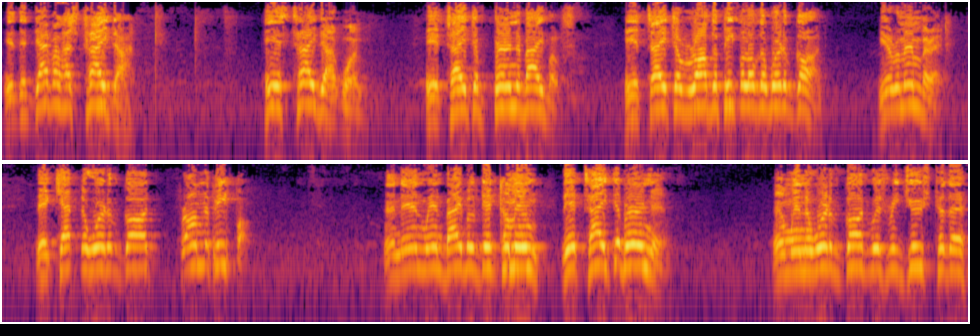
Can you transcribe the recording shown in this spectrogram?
if the devil has tried that. He has tried that one. He has tried to burn the Bibles. He has tried to rob the people of the Word of God. You remember it. They kept the Word of God from the people. And then when Bible did come in, they tried to burn them. And when the Word of God was reduced to the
